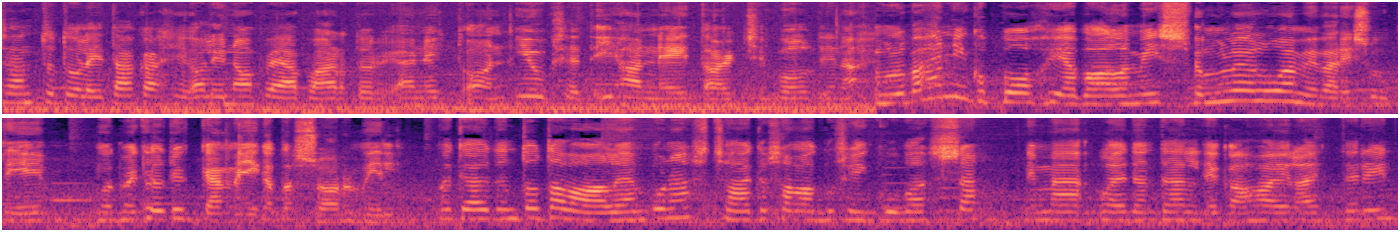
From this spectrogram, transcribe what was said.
Santtu tuli takaisin, oli nopea parturi ja nyt on hiukset ihan Nate Archibaltina. Mulla on vähän niinku pohja valmis. Ja mulla ei ole luomivärisutia, mutta mä kyllä tykkään meikata sormilla. Mä käytän tota vaaleanpunasta, se on aika sama kuin siinä kuvassa. Niin mä laitan tällä eka highlighteriin.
